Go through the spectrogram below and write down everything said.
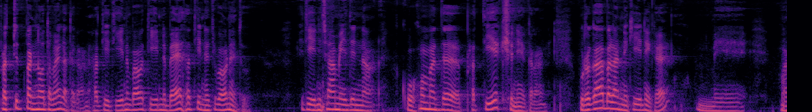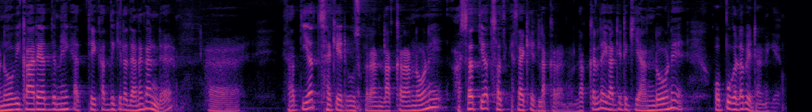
ප්‍රත්‍යুৎපන්නව තමයි ගත කරන්නේ. සතිය තියෙන බව තියෙන්න බෑ සතිය නැති බව නැතුව. ඉතින් ඒ නිසා මේ දෙන්න කොහොමද ප්‍රත්‍යක්ෂණය කරන්නේ? උරගා බලන්නේ කියන එක මේ මනෝ විකාරයක්ද මේක ඇත්ත එකක්ද කියලා දැනගන්න සතියත් සැකයට උස් කරන්න ලක් කරන්න ඕනේ අසතියත් සැකයට ලක් කරන්න ඕනේ. ලක් කරලා ඒ කටියට කියන්න ඕනේ ඔප්පු කරලා පෙන්නන්න කියනවා.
